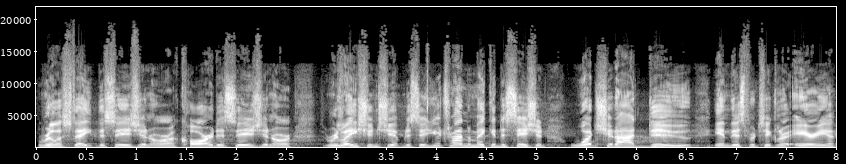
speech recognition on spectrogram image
real estate decision or a car decision or relationship decision. You're trying to make a decision. What should I do in this particular area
